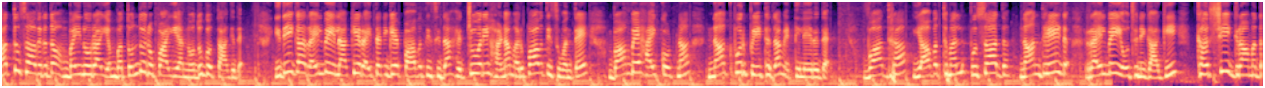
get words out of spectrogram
ಹತ್ತು ಸಾವಿರದ ಒಂಬೈನೂರ ಎಂಬತ್ತೊಂದು ರೂಪಾಯಿ ಅನ್ನೋದು ಗೊತ್ತಾಗಿದೆ. ಇದೀಗ ರೈಲ್ವೆ ಇಲಾಖೆ ರೈತನಿಗೆ ಪಾವತಿಸಿದ ಹೆಚ್ಚುವರಿ ಹಣ ಮರುಪಾವತಿಸುವಂತೆ ಬಾಂಬೆ ಹೈಕೋರ್ಟ್ನ ನಾಗ್ಪುರ್ ಪೀಠದ ಮೆಟ್ಟಿಲೇರಿದೆ. ವಾಧ್ರಾ ಯಾವತ್ಮಲ್ ಪುಸಾದ್ ನಾಂದೇಡ್ ರೈಲ್ವೆ ಯೋಜನೆಗಾಗಿ ಖರ್ಷಿ ಗ್ರಾಮದ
